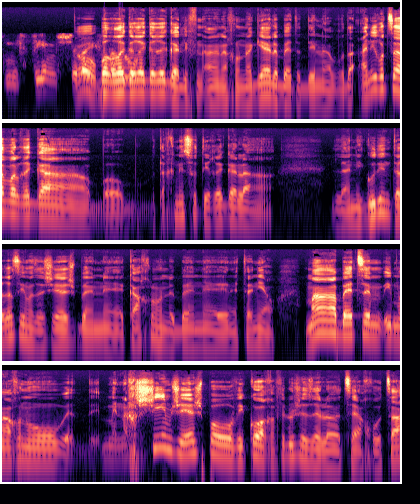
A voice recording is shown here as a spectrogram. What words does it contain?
סניפים של לא, ההסתדרות. רגע, רגע, רגע, לפני, אנחנו נגיע לבית הדין לעבודה. אני רוצה אבל רגע, בוא, תכניס אותי רגע ל... לניגוד אינטרסים הזה שיש בין uh, כחלון לבין uh, נתניהו. מה בעצם, אם אנחנו מנחשים שיש פה ויכוח, אפילו שזה לא יוצא החוצה,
